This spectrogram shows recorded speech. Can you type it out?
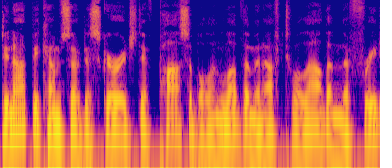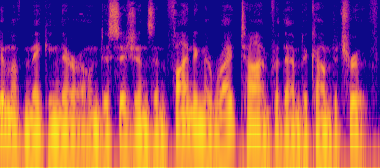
Do not become so discouraged if possible and love them enough to allow them the freedom of making their own decisions and finding the right time for them to come to truth.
